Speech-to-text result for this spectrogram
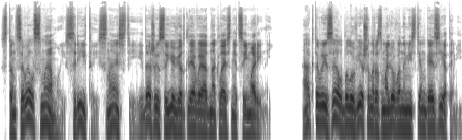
Станцевал с мамой, с Ритой, с Настей и даже с ее вертлявой одноклассницей Мариной. Актовый зал был увешан размалеванными стенгазетами,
